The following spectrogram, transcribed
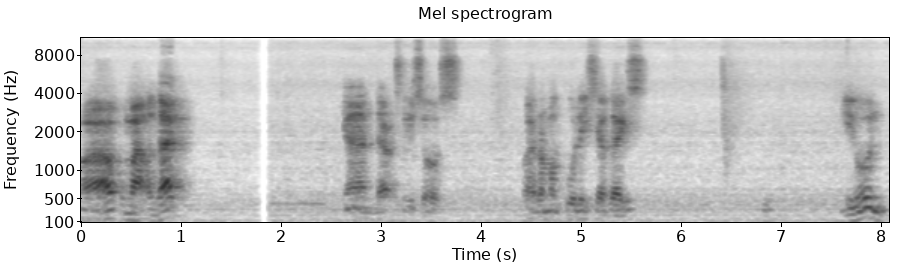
Wow, kumakagat. Yan, dark soy sauce. Para magkulay siya, guys. Yun.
